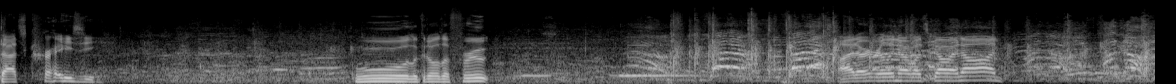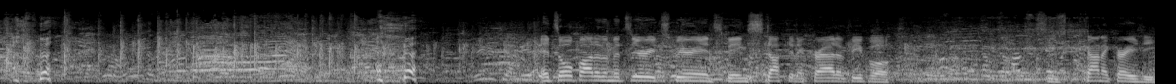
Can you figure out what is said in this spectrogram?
That's crazy. Ooh, look at all the fruit. I don't really know what's going on. it's all part of the Matsuri experience, being stuck in a crowd of people. This is kind of crazy.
